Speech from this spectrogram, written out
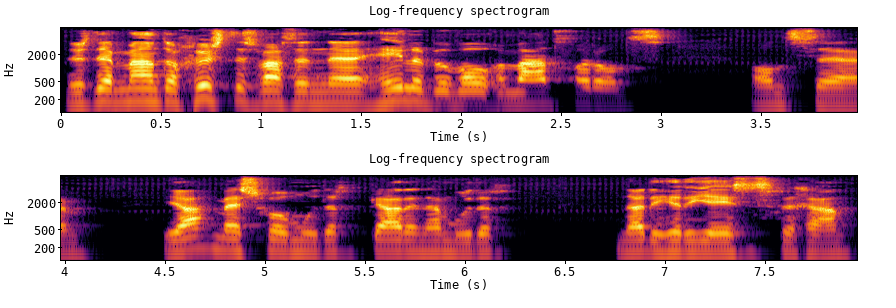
Dus de maand augustus was een uh, hele bewogen maand voor ons. Ons, uh, ja, mijn schoonmoeder, Karin haar moeder, naar de Heer Jezus gegaan.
